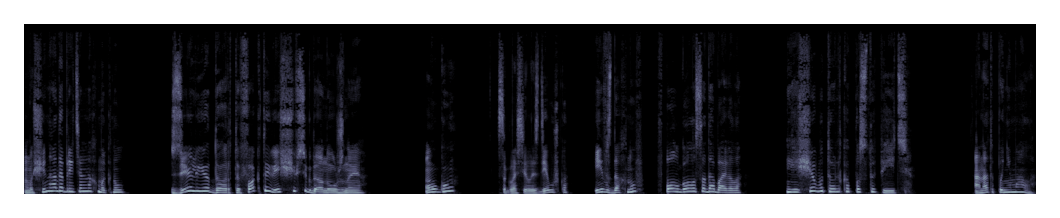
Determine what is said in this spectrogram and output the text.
Мужчина одобрительно хмыкнул. «Зелья да артефакты — вещи всегда нужные». «Угу», — согласилась девушка и, вздохнув, в полголоса добавила, «Еще бы только поступить». Она-то понимала,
